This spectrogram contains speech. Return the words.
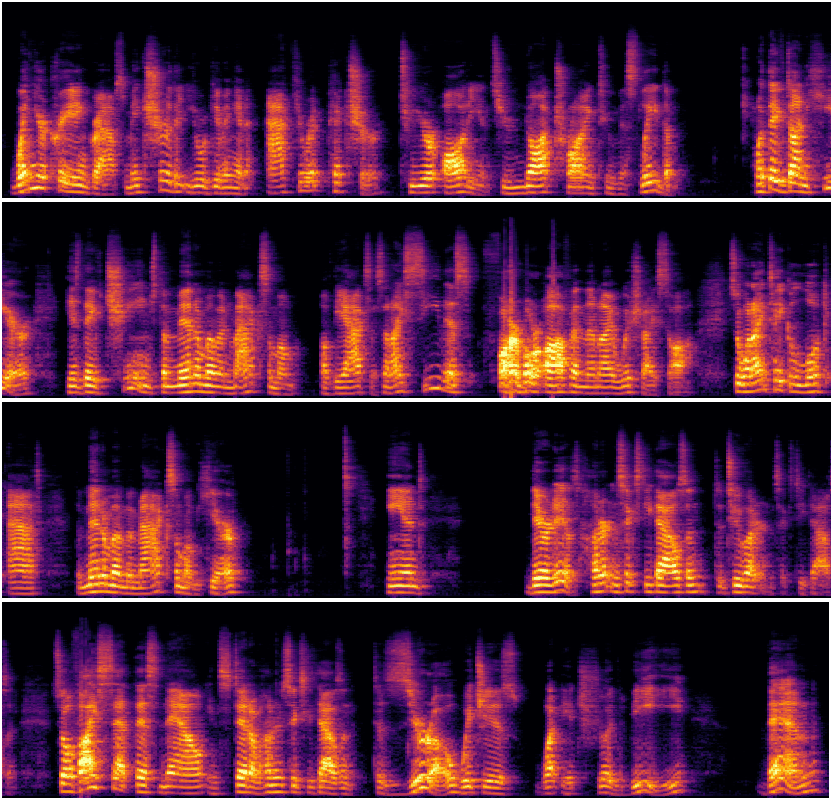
When you're creating graphs, make sure that you are giving an accurate picture to your audience. You're not trying to mislead them. What they've done here is they've changed the minimum and maximum of the axis. And I see this far more often than I wish I saw. So when I take a look at the minimum and maximum here, and there it is, 160,000 to 260,000. So if I set this now instead of 160,000 to zero, which is what it should be, then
